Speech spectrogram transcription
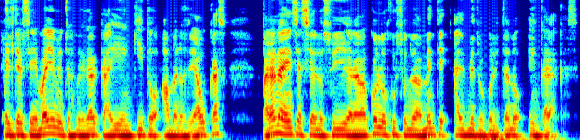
El 13 de mayo, mientras Melgar caía en Quito a manos de Aucas, Paranaense hacía lo suyo y ganaba con lo justo nuevamente al Metropolitano en Caracas.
